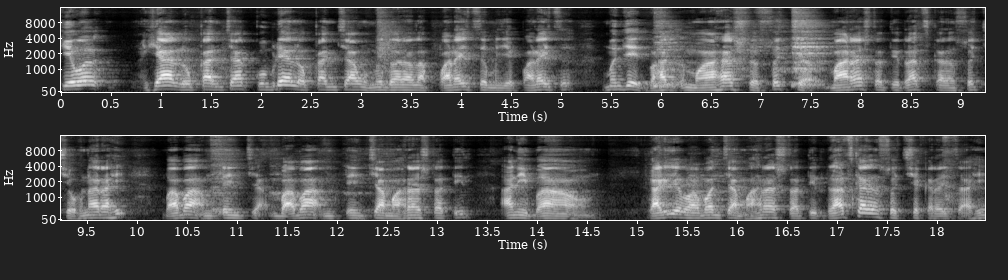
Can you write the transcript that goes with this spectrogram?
केवळ ह्या लोकांच्या कुबड्या लोकांच्या उमेदवाराला पाडायचं म्हणजे पाडायचं म्हणजे भा महाराष्ट्र स्वच्छ महाराष्ट्रातील राजकारण स्वच्छ होणार आहे. बाबा आमटेंच्या बाबा आमटेंच्या महाराष्ट्रातील आणि बा गाडगेबाबांच्या महाराष्ट्रातील राजकारण स्वच्छ करायचं आहे.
